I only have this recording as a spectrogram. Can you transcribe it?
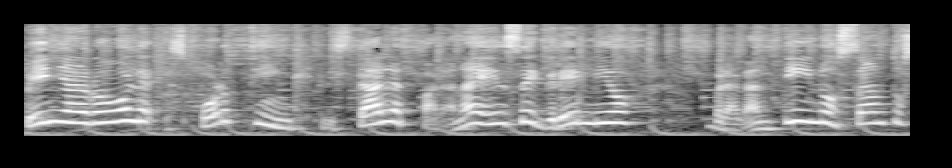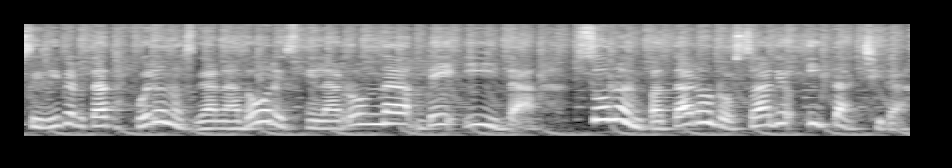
Peñarol, Sporting, Cristal, Paranaense, Gremio, Bragantino, Santos y Libertad fueron los ganadores en la ronda de ida. Solo empataron Rosario y Táchira.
